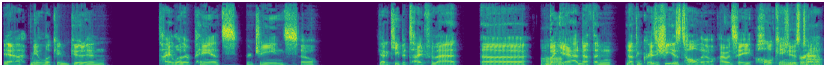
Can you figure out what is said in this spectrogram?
Yeah, I mean, looking good in tight leather pants or jeans. So, got to keep it tight for that. Uh, Uh-huh. but yeah, nothing, nothing crazy. She is tall though. I would say hulking, is tall.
